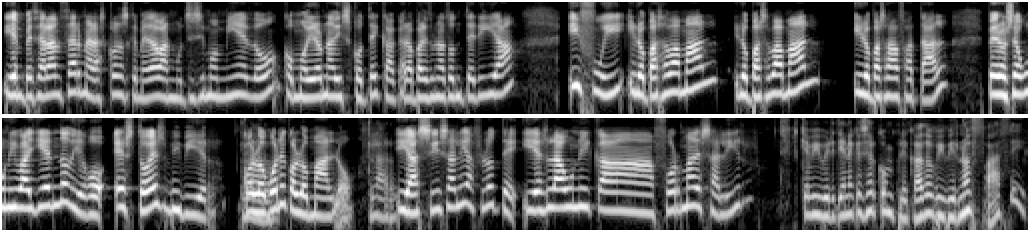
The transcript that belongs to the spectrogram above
Y empecé a lanzarme a las cosas que me daban muchísimo miedo, como ir a una discoteca, que ahora parece una tontería. Y fui y lo pasaba mal, y lo pasaba mal, y lo pasaba fatal. Pero según iba yendo, digo, esto es vivir, con lo bueno y con lo malo. Claro. Y así salí a flote. Y es la única forma de salir. Es que vivir tiene que ser complicado, vivir no es fácil.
